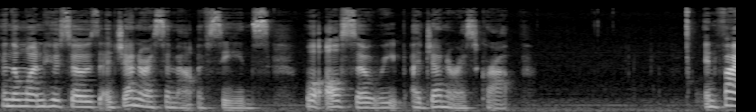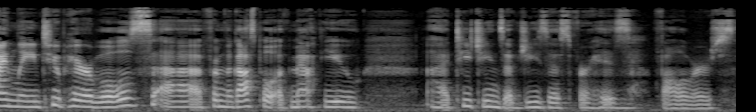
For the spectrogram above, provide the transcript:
and the one who sows a generous amount of seeds will also reap a generous crop. And finally, two parables uh, from the Gospel of Matthew, uh, teachings of Jesus for his followers.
